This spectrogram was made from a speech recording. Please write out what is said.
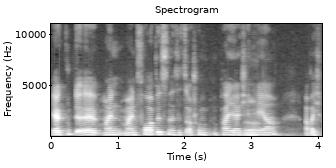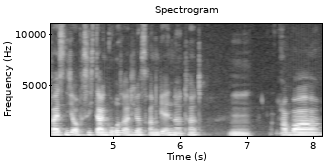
Ja gut, äh, mein, mein Vorwissen ist jetzt auch schon ein paar Jährchen ja. her, aber ich weiß nicht, ob sich da großartig was dran geändert hat. Mhm. Aber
